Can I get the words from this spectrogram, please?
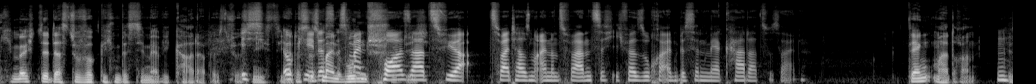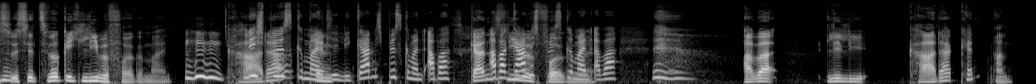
Ich möchte, dass du wirklich ein bisschen mehr wie Kader bist fürs Ich, nächste Jahr. okay, das ist mein Wunsch. für Vorsatz für 2021. Ich versuche ein bisschen mehr Kader zu sein. Denk mal dran. Es ist jetzt wirklich liebevoll gemeint. Kader Mhm. nicht bös gemeint, Lilly. Gar nicht bös gemeint, aber, Ganz aber gar nicht bös gemeint. gemeint. Aber Aber Lilly, Kader kennt man.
